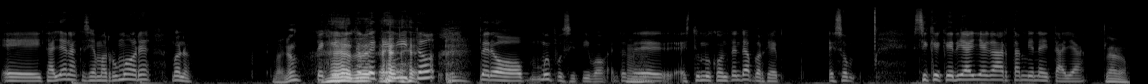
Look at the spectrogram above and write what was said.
eh, italianas que se llama Rumore. Bueno, Bueno, pequeñito, pequeñito, pero muy positivo. Entonces estoy muy contenta porque eso sí que quería llegar también a Italia. claro.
